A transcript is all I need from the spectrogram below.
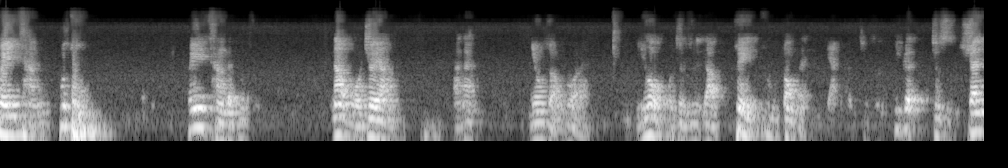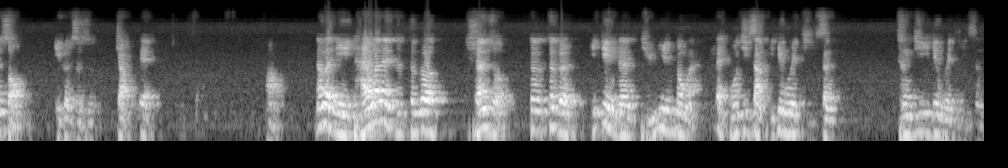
非常不足，非常的不足。那我就要把它扭转过来，以后我就是要最注重的两个，就是一个就是选手，一个就是教练。啊，那么你台湾的整个选手，这这个一定的体育运动啊，在国际上一定会提升，成绩一定会提升。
